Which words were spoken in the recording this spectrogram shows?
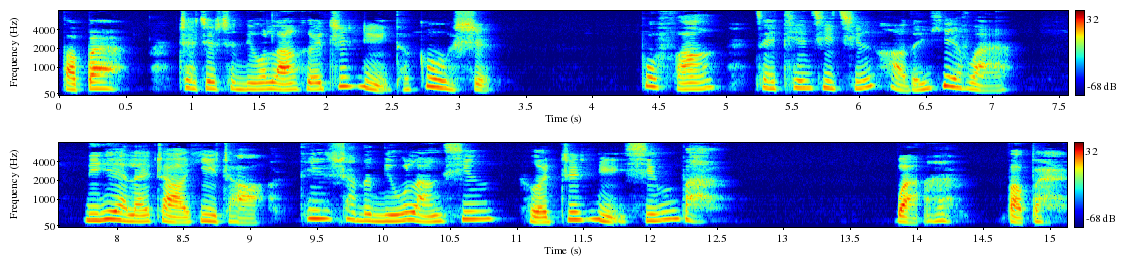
宝贝儿，这就是牛郎和织女的故事。不妨在天气晴好的夜晚，你也来找一找天上的牛郎星和织女星吧。晚安，宝贝儿。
